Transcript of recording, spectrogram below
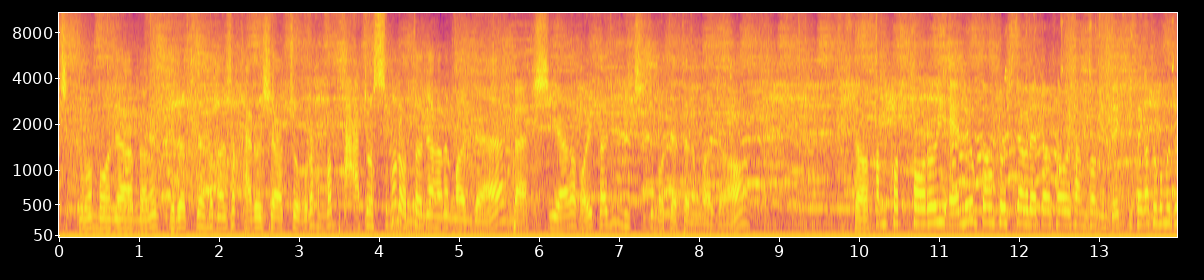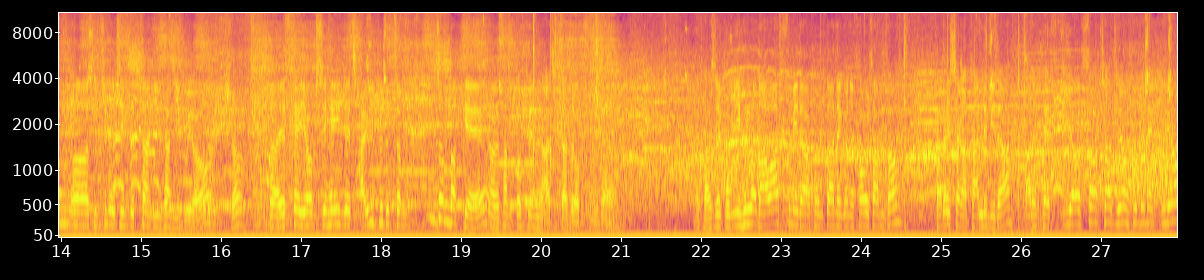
지금은 뭐냐 하면은 그렇게 하면서 가르시아 쪽으로 한번 봐줬으면 어떠냐 하는 건데 네. 시야가 거기까지 미치지 못했다는 거죠. 자, 3쿼터를 엘리웁 덩크로 시작을 했던 서울 삼성인데 기세가 조금은 좀 어, 주춤해진 듯한 인상이고요. 그렇죠. 자, SK 역시 헤이즈의 자유투 득점 한 점밖에 어, 3쿼터에는 아직까지 없습니다. 자, 다시 공이 흘러나왔습니다. 공 따내고 있는 서울 삼성. 가르시아가 달립니다. 빠른 패스 이어서 차지영 소분했고요.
